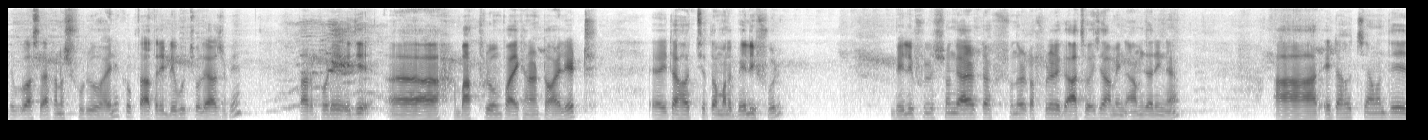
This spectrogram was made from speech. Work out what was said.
লেবু আসা এখনও শুরু হয়নি খুব তাড়াতাড়ি লেবু চলে আসবে। তারপরে এই যে বাথরুম পায়খানা টয়লেট এটা হচ্ছে তো আমার বেলি ফুল। বেলি ফুলের সঙ্গে আর একটা সুন্দর একটা ফুলের গাছ হয়েছে আমি নাম জানি না। আর এটা হচ্ছে আমাদের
